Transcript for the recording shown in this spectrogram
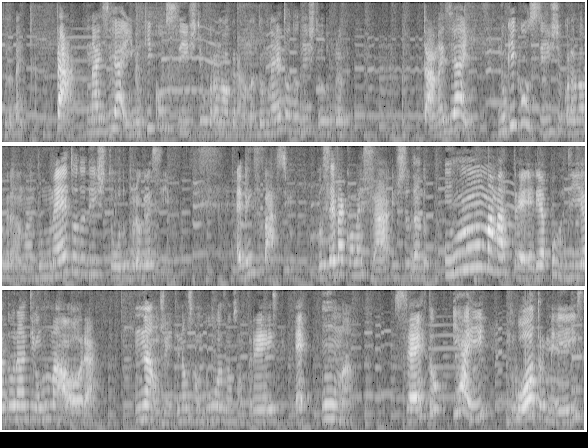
Tudo bem? Tá, mas e aí? No que consiste o cronograma do método de estudo progressivo? Tá, mas e aí? No que consiste o cronograma do método de estudo progressivo? É bem fácil. Você vai começar estudando uma matéria por dia durante uma hora. Não, gente, não são duas, não são três, é uma, certo? E aí, no outro mês,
